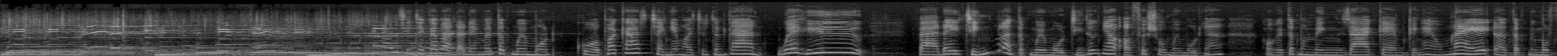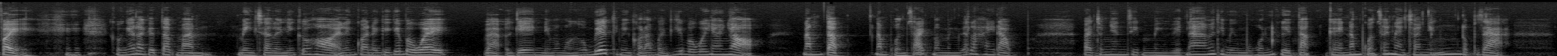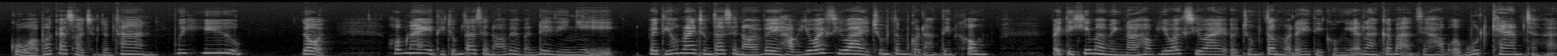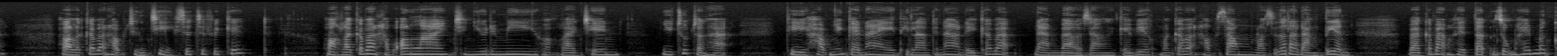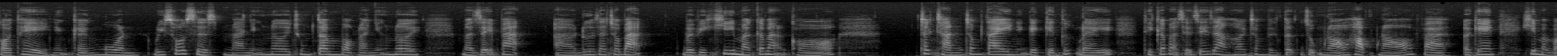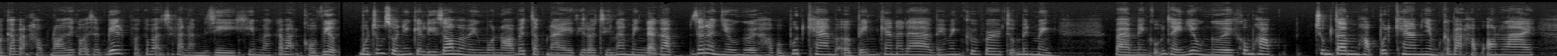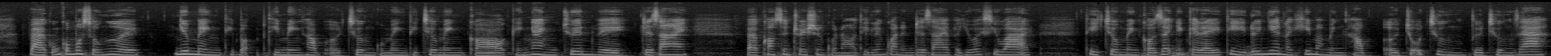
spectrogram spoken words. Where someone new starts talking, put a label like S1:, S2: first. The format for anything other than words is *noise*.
S1: Xin chào các bạn đã đến với tập 11 của podcast Trải nghiệm hỏi chấm chấm than. Woohoo! Và đây chính là tập 11 chính thức nhá official 11 nhá. Còn cái tập mà mình ra kèm cái ngày hôm nay ấy là tập 11 phẩy. *laughs* Có nghĩa là cái tập mà mình trả lời những câu hỏi liên quan đến cái giveaway. Và again, nếu mà mọi người không biết thì mình có làm cái giveaway nho nhỏ 5 tập, 5 cuốn sách mà mình rất là hay đọc và trong nhân dịp mình Việt Nam ấy, thì mình muốn gửi tặng cái năm cuốn sách này cho những độc giả của podcast sỏi chấm chấm than. With you rồi hôm nay thì chúng ta sẽ nói về vấn đề gì nhỉ? Vậy thì hôm nay chúng ta sẽ nói về học UX UI ở trung tâm có đáng tiền không? Vậy thì khi mà mình nói học UX UI ở trung tâm ở đây thì có nghĩa là các bạn sẽ học ở bootcamp chẳng hạn hoặc là các bạn học chứng chỉ certificate hoặc là các bạn học online trên Udemy hoặc là trên YouTube chẳng hạn thì học những cái này thì làm thế nào để các bạn đảm bảo rằng cái việc mà các bạn học xong nó sẽ rất là đáng tiền? Và các bạn có thể tận dụng hết mức có thể những cái nguồn resources mà những nơi trung tâm hoặc là những nơi mà dạy bạn uh, đưa ra cho bạn. Bởi vì khi mà các bạn có chắc chắn trong tay những cái kiến thức đấy thì các bạn sẽ dễ dàng hơn trong việc tận dụng nó học nó. Và again khi mà các bạn học nó thì các bạn sẽ biết và các bạn sẽ phải làm gì khi mà các bạn có việc. Một trong số những cái lý do mà mình muốn nói về tập này thì đó chính là mình đã gặp rất là nhiều người học ở bootcamp ở bên Canada, bên Vancouver, chỗ bên mình. Và mình cũng thấy nhiều người không học trung tâm học bootcamp nhưng mà các bạn học online. Và cũng có một số người như mình thì bọn thì mình học ở trường của mình thì trường mình có cái ngành chuyên về design và concentration của nó thì liên quan đến design và UX UI thì trường mình có dạy những cái đấy thì đương nhiên là khi mà mình học ở chỗ trường từ trường ra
